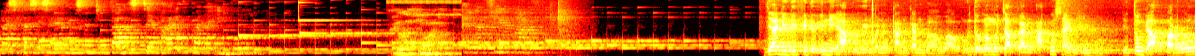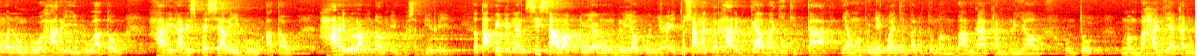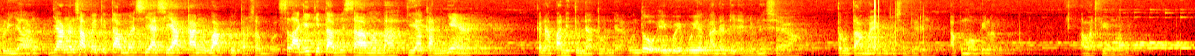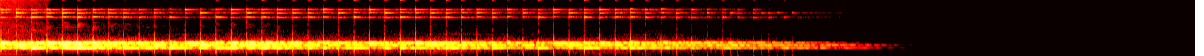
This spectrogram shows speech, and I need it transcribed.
kasih kasih sayang kita setiap hari kepada ibu. I love Jadi di video ini aku ingin menekankan bahwa untuk mengucapkan aku sayang ibu itu nggak perlu menunggu hari ibu atau hari-hari spesial ibu atau hari ulang tahun ibu sendiri. Tetapi dengan sisa waktu yang beliau punya itu sangat berharga bagi kita yang mempunyai kewajiban untuk membanggakan beliau, untuk membahagiakan beliau. Jangan sampai kita mesia-siakan waktu tersebut. Selagi kita bisa membahagiakannya, kenapa ditunda-tunda? Untuk ibu-ibu yang ada di Indonesia terutama ibuku sendiri aku mau bilang I love you mom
